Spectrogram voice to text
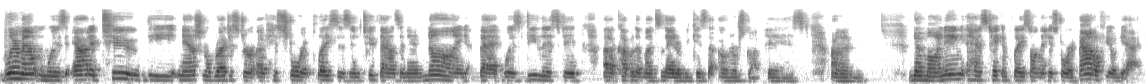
Blair Mountain was added to the National Register of Historic Places in 2009, but was delisted a couple of months later because the owners got pissed. Um, no mining has taken place on the historic battlefield yet,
